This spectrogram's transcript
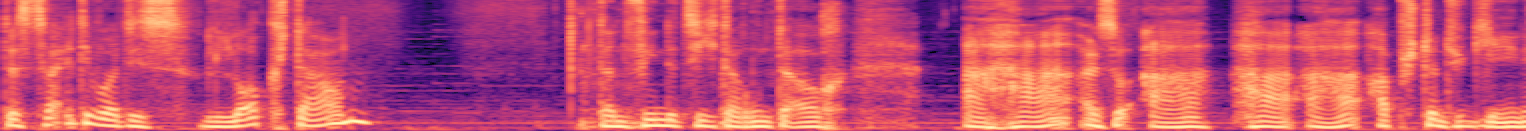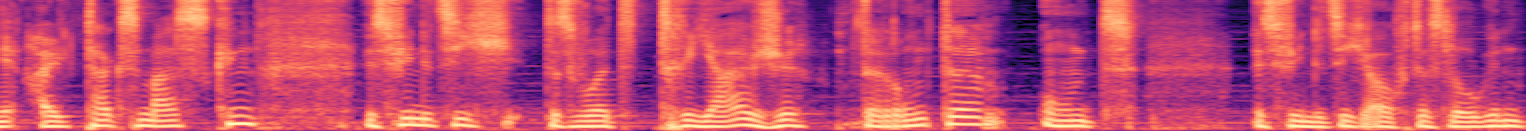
Das zweite Wort ist Lockdown. Dann findet sich darunter auch AHA, also AHA, Abstand, Hygiene, Alltagsmasken. Es findet sich das Wort Triage darunter und es findet sich auch der Slogan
